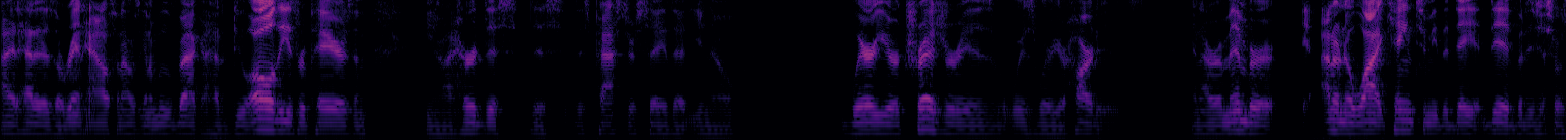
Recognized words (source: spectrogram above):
I had had it as a rent house, and I was going to move back. I had to do all these repairs, and you know, I heard this this this pastor say that you know, where your treasure is is where your heart is, and I remember. I don't know why it came to me the day it did, but it just was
